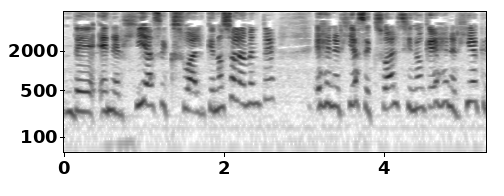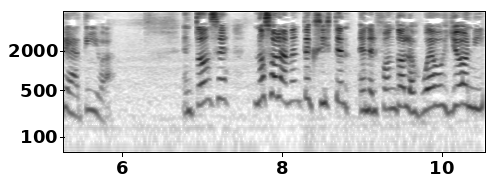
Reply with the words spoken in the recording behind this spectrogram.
de energía sexual, que no solamente es energía sexual, sino que es energía creativa. Entonces, no solamente existen en el fondo los huevos Johnny,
